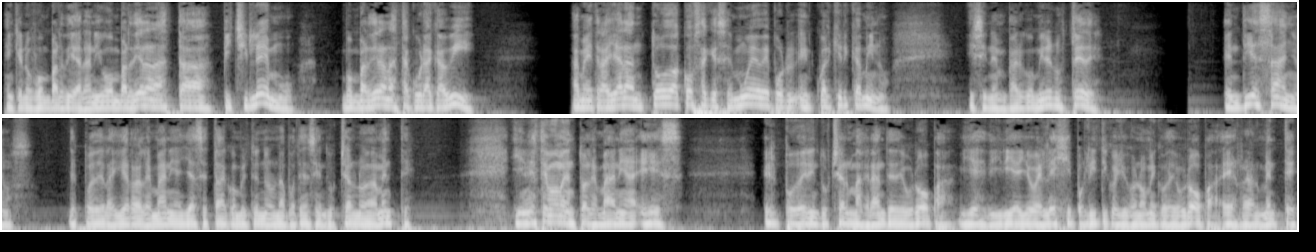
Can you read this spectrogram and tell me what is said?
en que nos bombardearan y bombardearan hasta Pichilemu, bombardearan hasta Curacaví, ametrallaran toda cosa que se mueve por, en cualquier camino. Y sin embargo, miren ustedes, en 10 años después de la guerra Alemania ya se estaba convirtiendo en una potencia industrial nuevamente. Y en este momento Alemania es el poder industrial más grande de Europa y es, diría yo, el eje político y económico de Europa. Es realmente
